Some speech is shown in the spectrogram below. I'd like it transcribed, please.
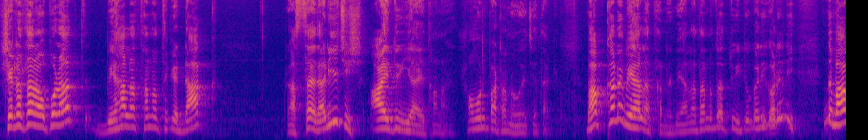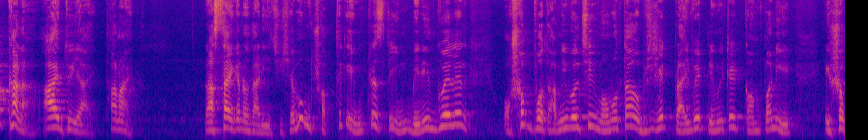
সেটা তার অপরাধ, বেহালা থানা থেকে ডাক, রাস্তায় দাঁড়িয়েছিস, আয় তুই, আয় থানায়। সমন পাঠানো হয়েছে তাকে। ভাবখানা বেহালা থানা। বেহালা থানা তো আর তুই তোকারি করেনি, কিন্তু ভাবখানা, আয় তুই, আয় থানায়। রাস্তায় কেন দাঁড়িয়েছিস? এবং সব থেকে ইন্টারেস্টিং বিনীত গোয়েলের অসভ্যতা, আমি বলছি মমতা, অভিষেক প্রাইভেট লিমিটেড কোম্পানির এইসব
